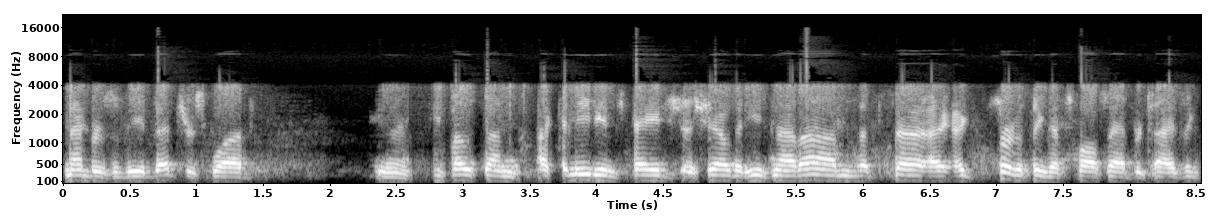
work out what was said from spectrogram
members of the Adventure Squad. You know, he posts on a comedian's page a show that he's not on. That's uh, I, I sort of think that's false advertising.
